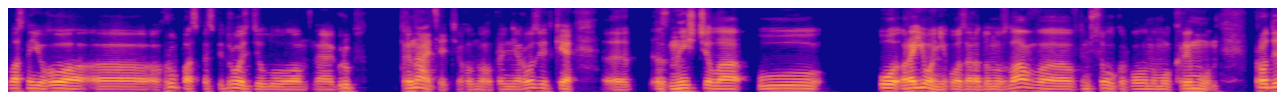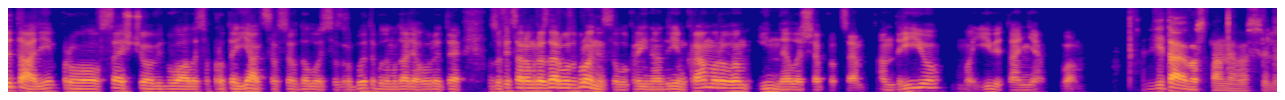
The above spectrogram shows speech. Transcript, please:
Власне його е, група спецпідрозділу груп 13 головного управління розвідки знищила у о районі озера Донузлав е, в тимчасово окупованому Криму. Про деталі, про все, що відбувалося, про те, як це все вдалося зробити, будемо далі говорити з офіцером резерву збройних сил України Андрієм Крамеровим, і не лише про це. Андрію, мої вітання вам. Вітаю вас, пане Василю.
